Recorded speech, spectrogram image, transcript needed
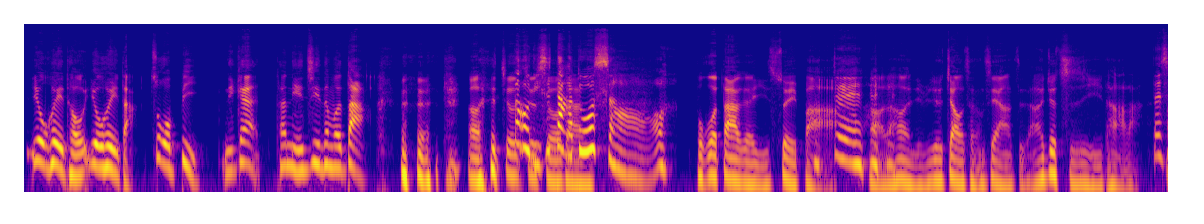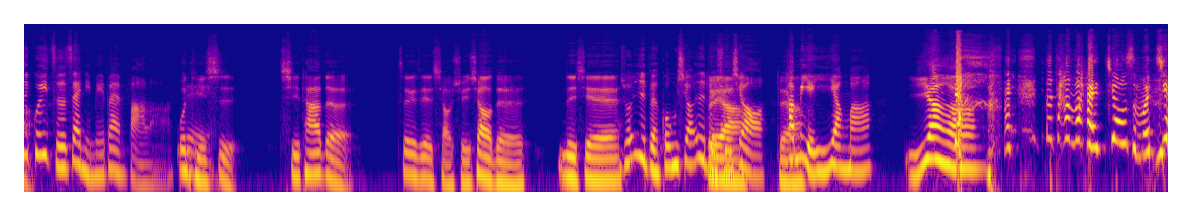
又会投又会打，作弊！你看他年纪那么大，啊，就到底是大多少？不过大个一岁吧，对，啊，然后你们就叫成这样子，然后就质疑他了。但是规则在，你没办法了。问题是其他的。这些小学校的那些，你说日本公校、日本学校，啊啊、他们也一样吗？一样啊。那他们还叫什么叫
